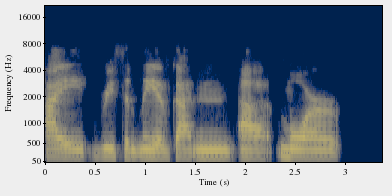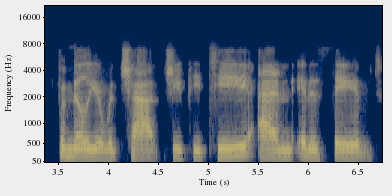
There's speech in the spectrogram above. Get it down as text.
I recently have gotten uh, more familiar with Chat GPT, and it has saved,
